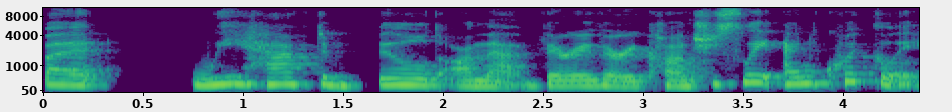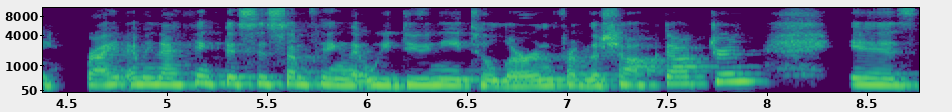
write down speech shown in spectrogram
but we have to build on that very very consciously and quickly right? I mean i think this is something that we do need to learn from the shock doctrine is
